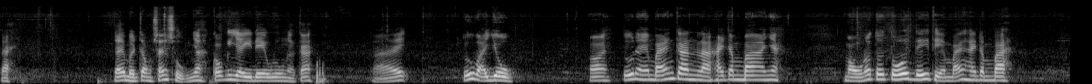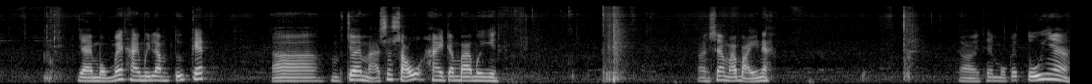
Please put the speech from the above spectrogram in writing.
Đây. Đây bên trong sáng sủa nha. Có cái dây đeo luôn nè các anh. Đấy. Túi vải dù rồi túi này em bán canh là 230 nha. Màu nó tối tối tí thì em bán 230 dài 1m25 túi két. À, cho em mã số 6 230.000 rồi sang mã 7 nè. Rồi thêm một cái túi nha.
